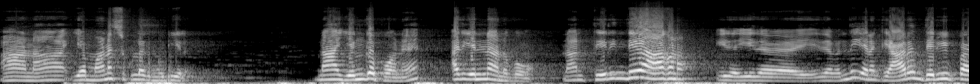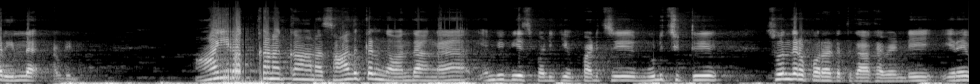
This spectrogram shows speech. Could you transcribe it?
ஆனால் என் மனசுக்குள்ளே அது முடியலை. நான் எங்கே போனேன்? அது என்ன அனுபவம்? நான் தெரிந்தே ஆகணும். இதை இதை இதை வந்து எனக்கு யாரும் தெரிவிப்பார் இல்லை அப்படின்னு. ஆயிரக்கணக்கான சாதுக்கள்ங்க வந்தாங்க. எம்பிபிஎஸ் படிக்க படித்து முடிச்சிட்டு சுதந்திர போராட்டத்துக்காக வேண்டி இறை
